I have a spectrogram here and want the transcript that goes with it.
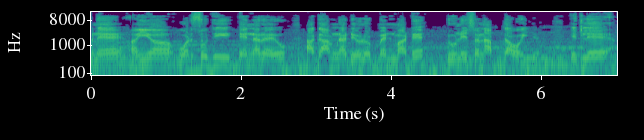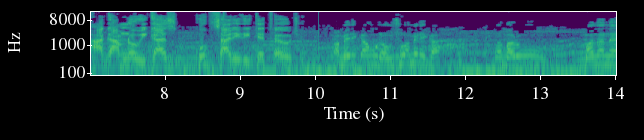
અને અહીંયા વર્ષોથી એનઆરઆઈઓ આ ગામના ડેવલપમેન્ટ માટે ડોનેશન આપતા હોય છે. એટલે આ ગામનો વિકાસ ખૂબ સારી રીતે થયો છે. અમેરિકા, હું રહું છું અમેરિકા, પણ મારું મન અને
